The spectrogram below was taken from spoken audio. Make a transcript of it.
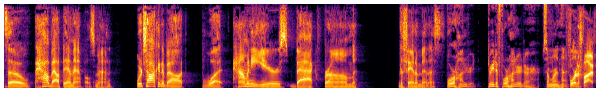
So how about them apples, man? We're talking about what? How many years back from the Phantom Menace? Four hundred, three to four hundred, or somewhere in that. Four to five.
